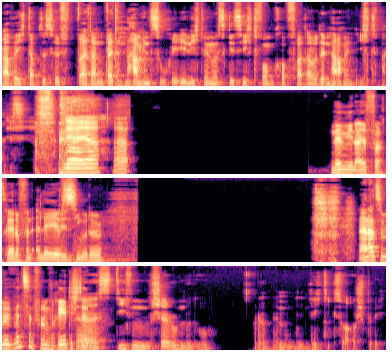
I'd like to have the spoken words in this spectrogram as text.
Aber ich glaube, das hilft bei, dann bei der Namenssuche eh nicht, wenn man das Gesicht vorm Kopf hat, aber den Namen nicht weiß. Ja, ja, ja. Nennen wir ihn einfach Trainer von LAFC, genau. oder? Nein, also mit Vincent, von wem rede ich denn? Äh, Steven Cherundolo. Oder wenn man den richtig so ausspricht.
